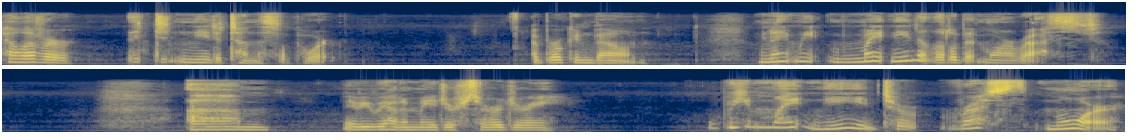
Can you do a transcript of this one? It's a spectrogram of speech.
However, it didn't need a ton of support. A broken bone. We might, we might need a little bit more rest. Um, maybe we had a major surgery. We might need to rest more.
